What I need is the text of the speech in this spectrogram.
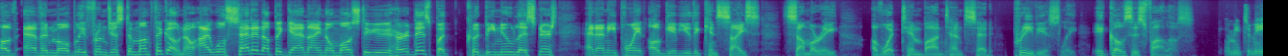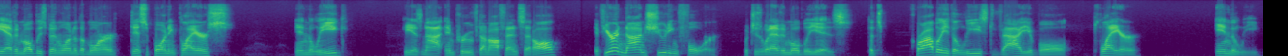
of Evan Mobley from just a month ago. Now, I will set it up again. I know most of you heard this, but could be new listeners. At any point, I'll give you the concise summary of what Tim Bontemps said previously. It goes as follows. I mean, to me, Evan Mobley's been one of the more disappointing players in the league. He has not improved on offense at all. If you're a non shooting four, which is what Evan Mobley is, that's probably the least valuable player in the league.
